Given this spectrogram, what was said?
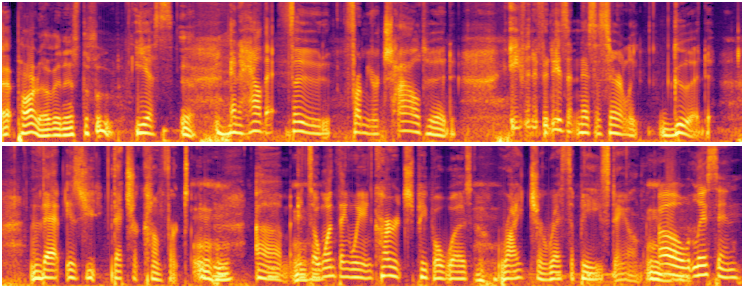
at part of it, and it's the food. Yes. Yeah. And how that food from your childhood, even if it isn't necessarily good, that is you, that's your comfort. Mhm. Um, And so one thing we encouraged people was write your recipes down. Oh, listen.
